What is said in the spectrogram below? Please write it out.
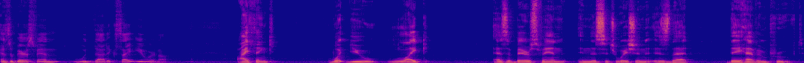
as a Bears fan, would that excite you or not? I think what you like as a Bears fan in this situation is that they have improved.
